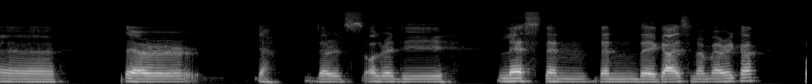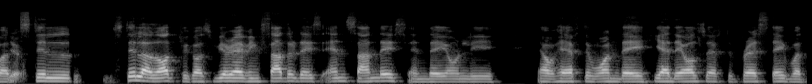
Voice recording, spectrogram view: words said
uh there yeah there it's already less than than the guys in america but yeah. still still a lot because we're having saturdays and sundays and they only now have the one day. Yeah, they also have the press day, but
